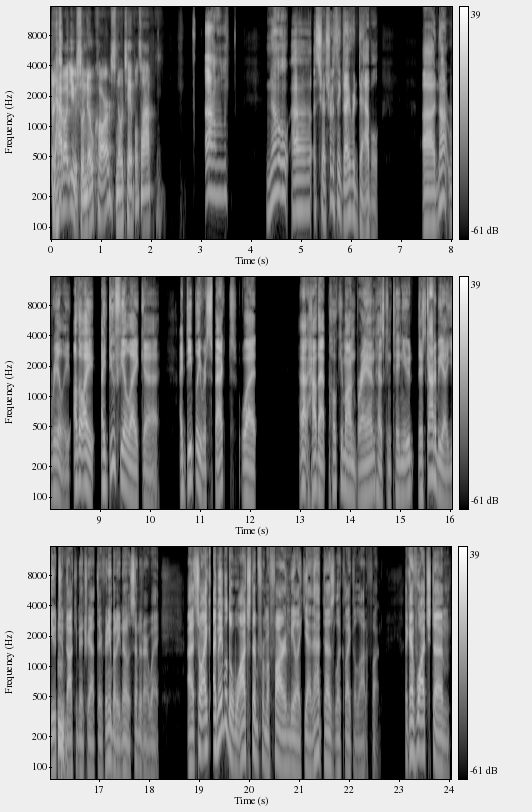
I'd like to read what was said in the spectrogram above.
But how about you? So no cards, no tabletop. Um, no. Uh, let's see. I was trying to think. Did I ever dabble? Uh, not really. Although I, I do feel like uh, I deeply respect what uh, how that Pokemon brand has continued. There's got to be a YouTube Mm. documentary out there. If anybody knows, send it our way. Uh, so I, I'm able to watch them from afar and be like, yeah, that does look like a lot of fun. Like I've watched, um,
